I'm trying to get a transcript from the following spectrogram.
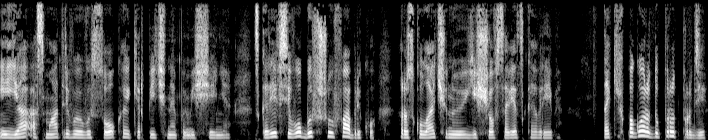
и я осматриваю высокое кирпичное помещение, скорее всего, бывшую фабрику, раскулаченную еще в советское время. Таких по городу пруд-пруди.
